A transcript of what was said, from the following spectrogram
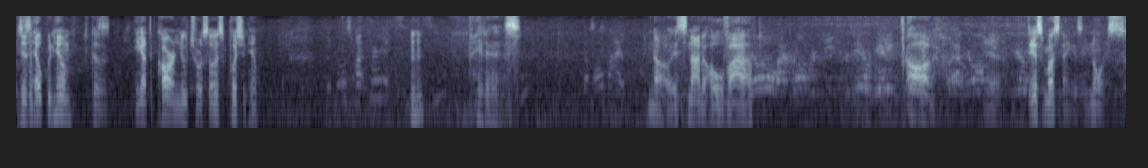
Just helping him because he got the car in neutral, so it's pushing him. The little smart cards. Mhm. See, It is. the whole vibe. No, it's not a whole vibe. Oh, yeah. This Mustang is nice.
